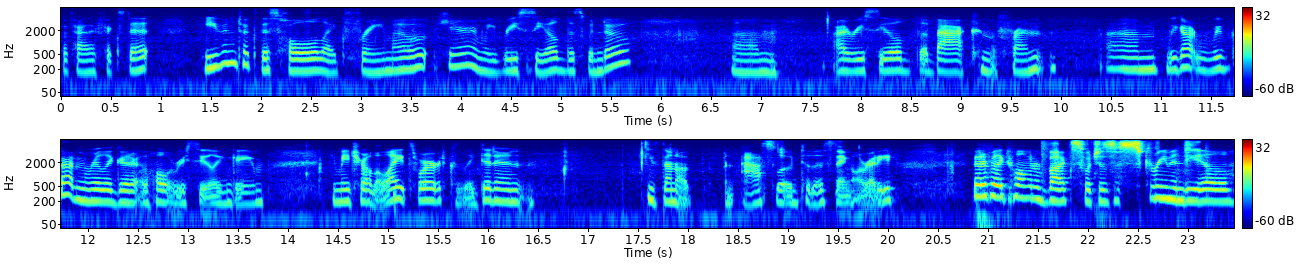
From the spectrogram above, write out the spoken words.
So Tyler fixed it. He even took this whole like frame out here and we resealed this window. Um, I resealed the back and the front. Um, we got we've gotten really good at the whole resealing game. He made sure all the lights worked because they didn't. He's done a an ass load to this thing already. Got it for like 1200 bucks, which is a screaming deal.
